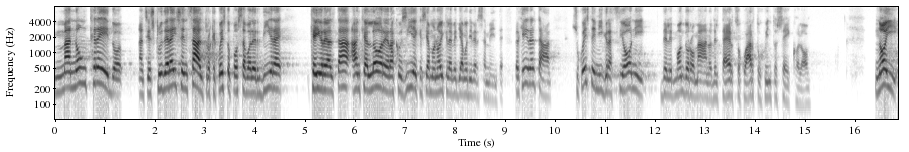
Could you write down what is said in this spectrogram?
Ma non credo, anzi escluderei senz'altro che questo possa voler dire che in realtà anche allora era così e che siamo noi che le vediamo diversamente. Perché in realtà su queste migrazioni del mondo romano del terzo, quarto, quinto secolo, noi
